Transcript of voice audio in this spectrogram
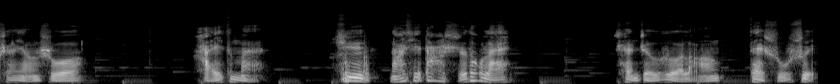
山羊说：“孩子们，去拿些大石头来，趁着饿狼在熟睡，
